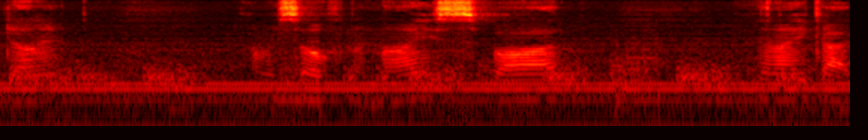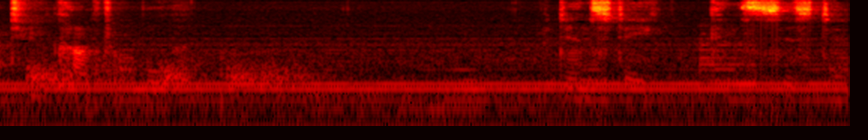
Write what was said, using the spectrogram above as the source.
I've done it. Got myself in a nice spot, and then I got too comfortable. I didn't stay consistent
